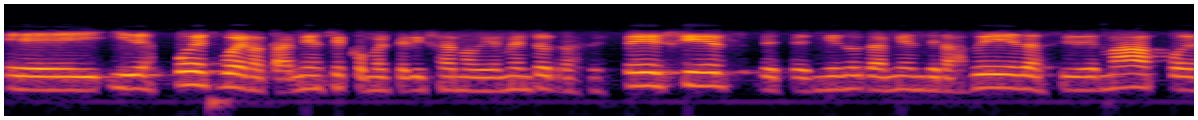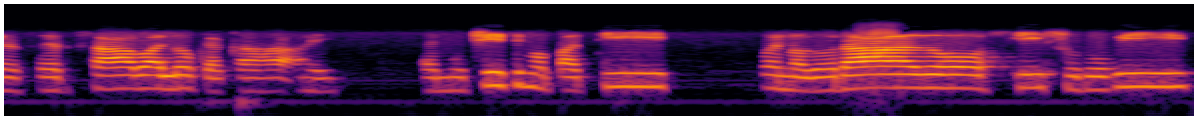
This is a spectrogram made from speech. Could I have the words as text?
Eh, y después, bueno, también se comercializan obviamente otras especies, dependiendo también de las vedas y demás, pueden ser sábalo, que acá hay, hay muchísimo, patí, bueno, dorado, sí, surubí.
